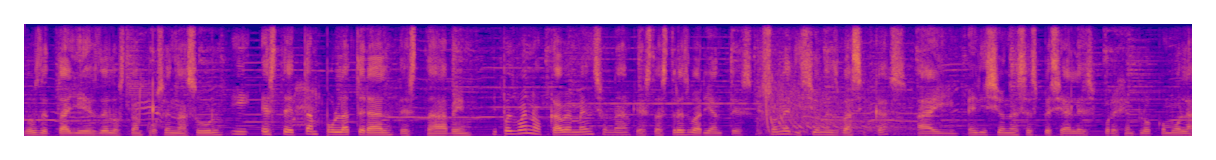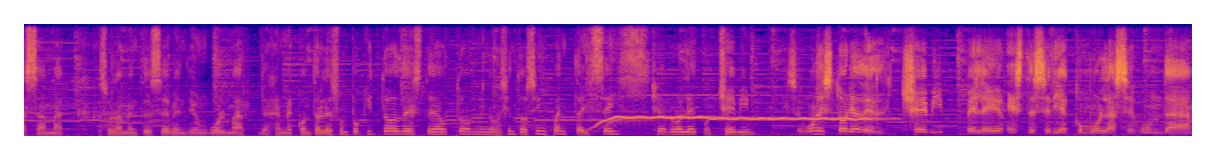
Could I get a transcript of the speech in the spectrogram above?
los detalles de los tampos en azul y este tampo lateral de esta ave. Y pues bueno, cabe mencionar que estas tres variantes son ediciones básicas. Hay ediciones especiales, por ejemplo, como la Samac, que solamente se vendió en Walmart. Déjenme contarles un poquito de este auto 1956 Chevrolet o Chevy según la historia del Chevy Bel este sería como la segunda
